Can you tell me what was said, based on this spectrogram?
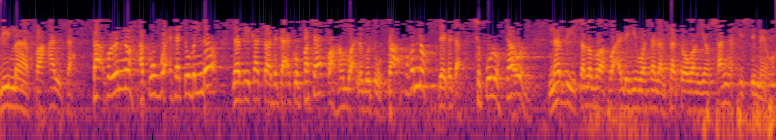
lima fa'altah. Tak pernah aku buat satu benda, Nabi kata dekat aku, pasal apa hang buat lagu tu? Tak pernah, dia kata. Sepuluh tahun, Nabi SAW satu orang yang sangat istimewa.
